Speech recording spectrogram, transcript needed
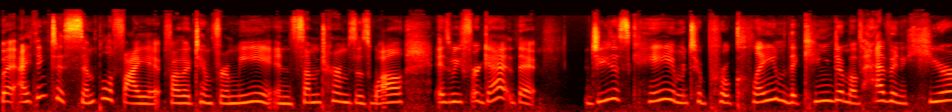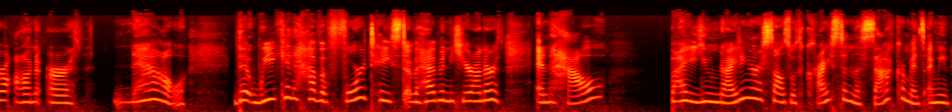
But I think to simplify it, Father Tim, for me, in some terms as well, is we forget that Jesus came to proclaim the kingdom of heaven here on earth now. That we can have a foretaste of heaven here on earth. And how? By uniting ourselves with Christ in the sacraments. I mean,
